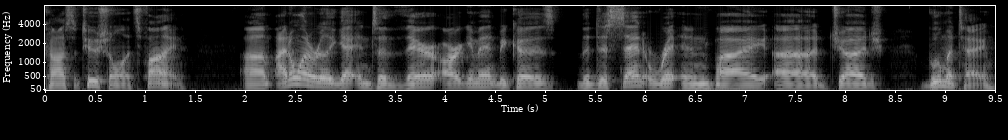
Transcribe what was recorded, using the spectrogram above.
constitutional. It's fine. Um, I don't want to really get into their argument because the dissent written by uh, Judge Bumatay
